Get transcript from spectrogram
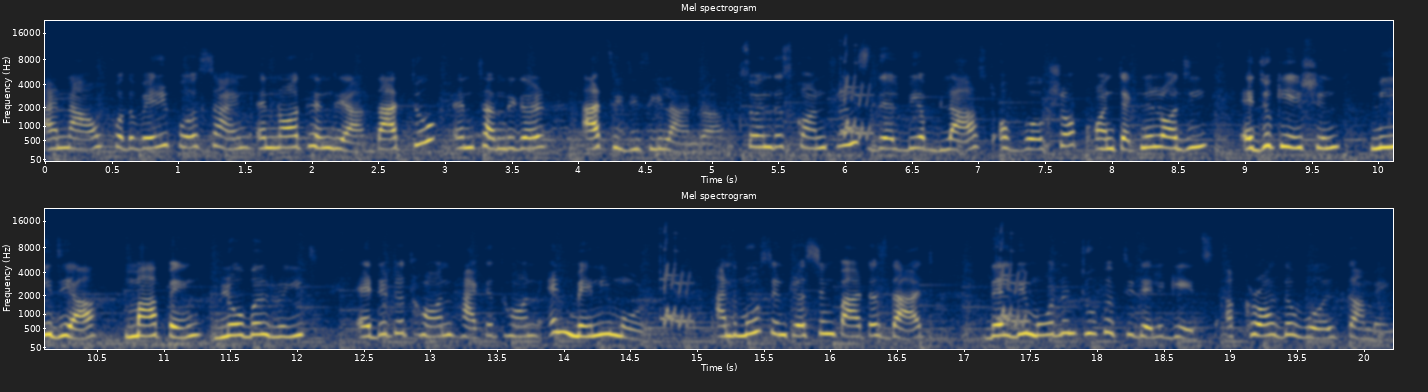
and now for the very first time in North India, that too in Chandigarh at CGC Landran. So, in this conference, there'll be a blast of workshop on technology, education, media, mapping, global reach, editathon, hackathon, and many more. And the most interesting part is that there'll be more than 250 delegates across the world coming.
